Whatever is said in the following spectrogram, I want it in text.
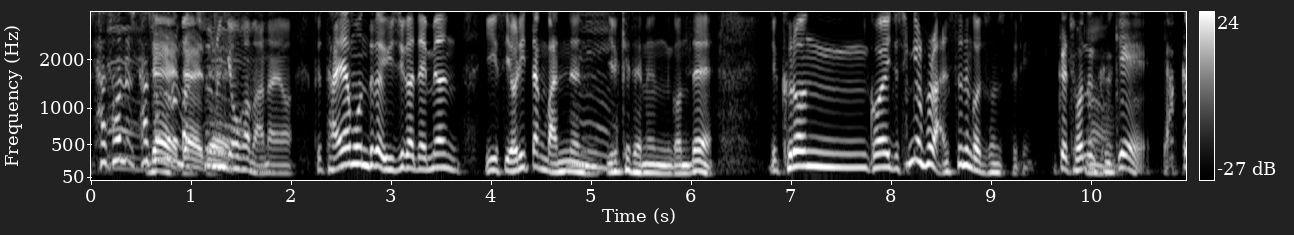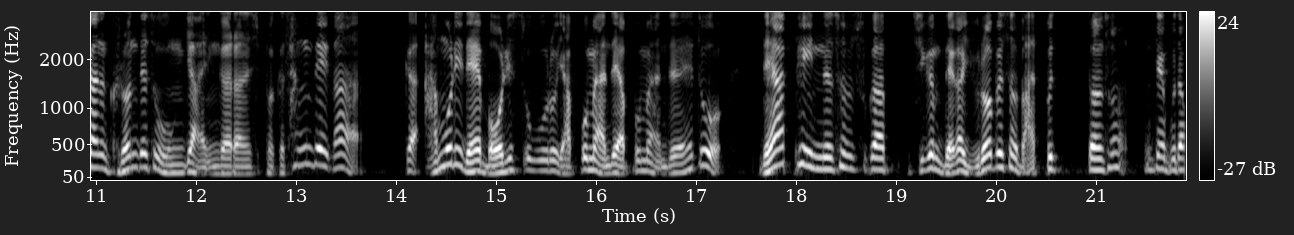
사선을 네. 사선으로 네, 네, 맞추는 네. 경우가 많아요. 그래서 다이아몬드가 유지가 되면 이 열이 딱 맞는 네. 이렇게 되는 건데 이제 그런 거에 이제 신경을 별로 안 쓰는 거죠 선수들이. 그러니까 저는 어. 그게 약간은 그런 데서 온 게 아닌가라는 싶어요. 그 상대가 그러니까 아무리 내 머릿속으로 얕보면 안 돼, 얕보면 안 돼 해도 내 앞에 있는 선수가 지금 내가 유럽에서 맞붙던 상대보다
